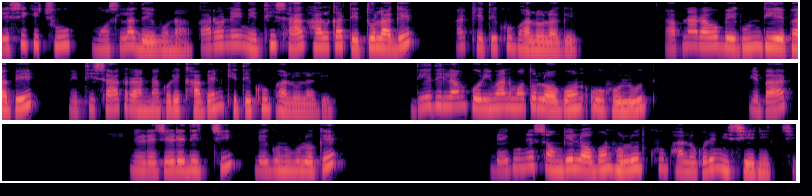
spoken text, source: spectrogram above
বেশি কিছু মশলা দেব না, কারণ এই মেথি শাক হালকা তেতো লাগে আর খেতে খুব ভালো লাগে। আপনারাও বেগুন দিয়ে এভাবে মেথি শাক রান্না করে খাবেন, খেতে খুব ভালো লাগে। দিয়ে দিলাম পরিমাণ মতো লবণ ও হলুদ। এবার নেড়ে চেড়ে দিচ্ছি বেগুনগুলোকে। বেগুনের সঙ্গে লবণ, হলুদ খুব ভালো করে মিশিয়ে নিচ্ছি।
